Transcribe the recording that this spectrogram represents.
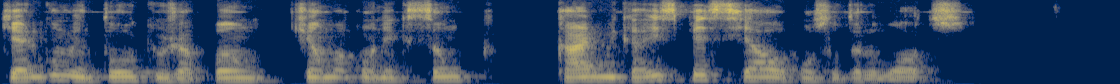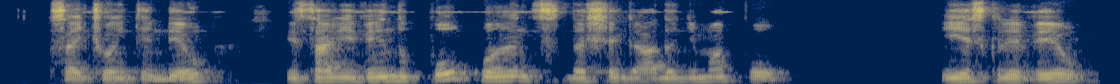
que argumentou que o Japão tinha uma conexão kármica especial com Sutra do Lotus. Saicho entendeu estar vivendo pouco antes da chegada de Mapô e escreveu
